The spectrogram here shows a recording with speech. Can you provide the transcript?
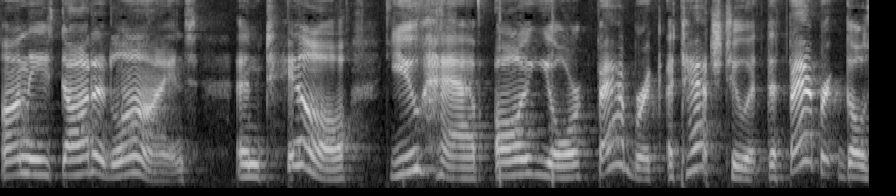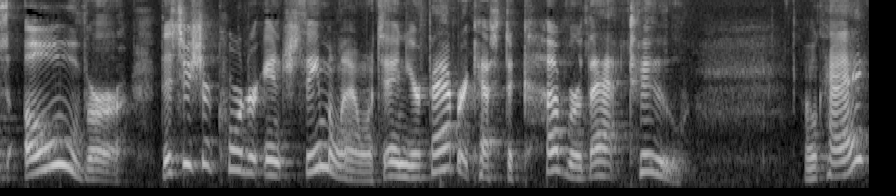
on these dotted lines until you have all your fabric attached to it. The fabric goes over. This is your quarter inch seam allowance and your fabric has to cover that too. Okay?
